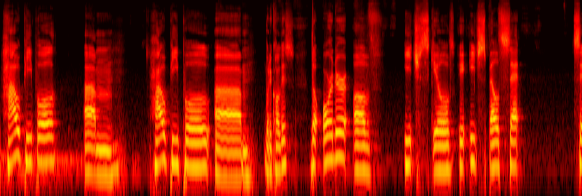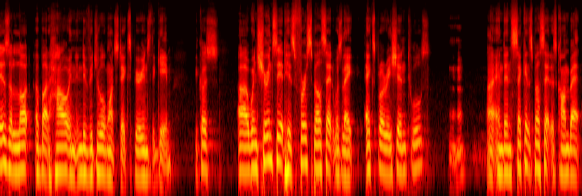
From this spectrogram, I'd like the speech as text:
how people um how people um what do you call this? The order of each skill each spell set says a lot about how an individual wants to experience the game. Because uh, when Sharon said his first spell set was like exploration tools, uh, and then second spell set is combat,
